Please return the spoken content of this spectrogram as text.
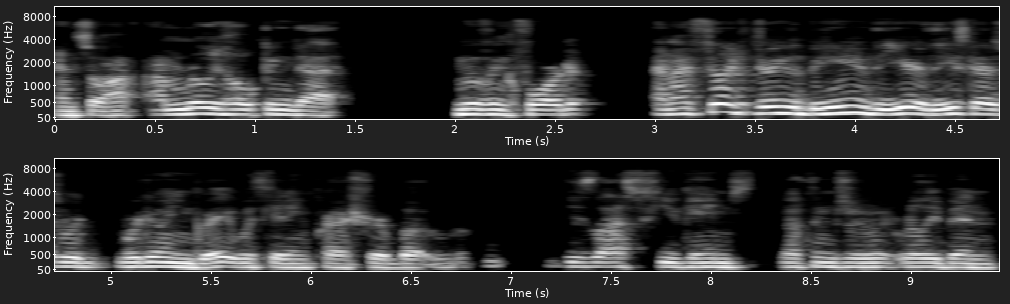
And so I, I'm really hoping that moving forward. And I feel like during the beginning of the year, these guys were, were doing great with getting pressure, but these last few games, nothing's really been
